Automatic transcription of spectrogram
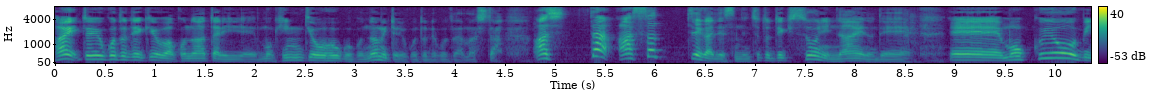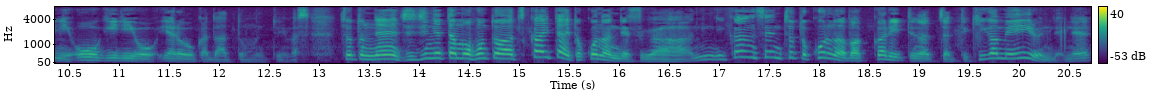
はい。ということで今日はこの辺りでもう近況報告のみということでございました。明日、明後日がですね、ちょっとできそうにないので、えー、木曜日に大喜利をやろうかなと思っています。ちょっとね、時事ネタも本当は扱いたいとこなんですが、いかんせんちょっとコロナばっかりってなっちゃって気がめいるんでね。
